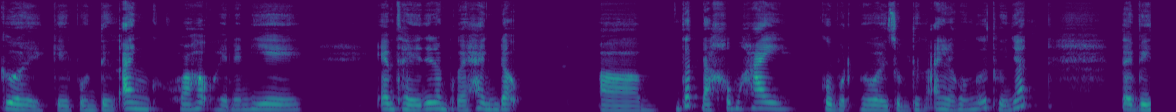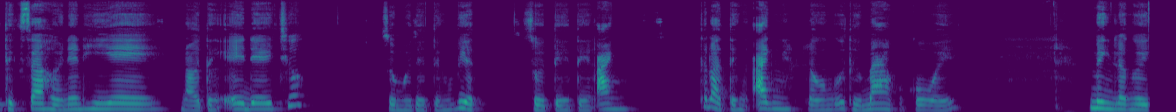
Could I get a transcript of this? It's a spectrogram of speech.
cười cái vốn tiếng Anh của hoa hậu Hờ Đen Hie em thấy đây là một cái hành động uh, rất là không hay của một người dùng tiếng Anh là ngôn ngữ thứ nhất. Tại vì thực ra Hờ nên Hie nói tiếng ED trước rồi mới tới tiếng Việt rồi tới tiếng Anh. Tức là tiếng Anh là ngôn ngữ thứ ba của cô ấy. Mình là người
